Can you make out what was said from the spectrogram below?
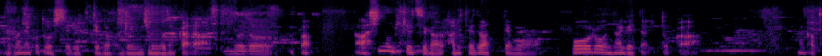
くわかんないことをしてるっていうのが現状だから。やっぱ足の技術がある程度あっても、ボールを投げたりとか、なんかこ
